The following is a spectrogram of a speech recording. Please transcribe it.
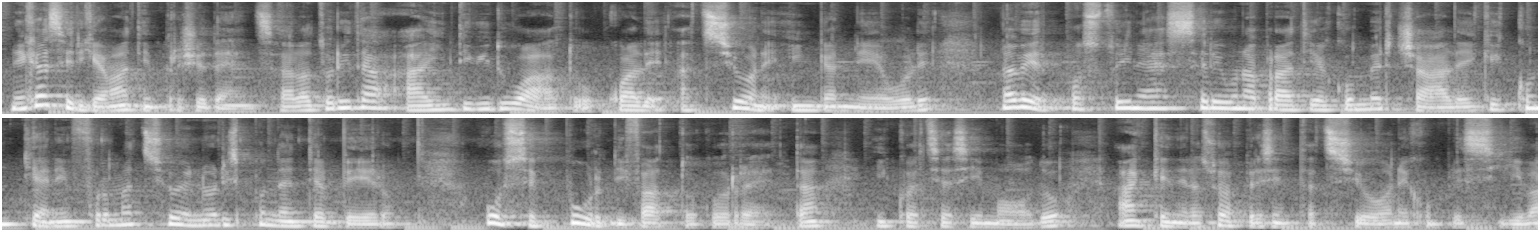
Nei casi richiamati in precedenza, l'autorità ha individuato quale azione ingannevole l'aver posto in essere una pratica commerciale che contiene informazioni non rispondenti al vero, o seppur di fatto corretta, in qualsiasi modo, anche nella sua presentazione complessiva,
